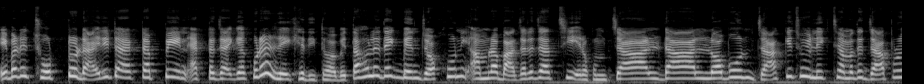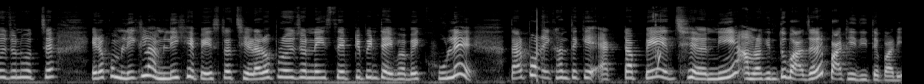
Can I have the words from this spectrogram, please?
এবারে ছোট্ট ডায়েরিটা একটা পেন একটা জায়গা করে রেখে দিতে হবে। তাহলে দেখবেন যখনই আমরা বাজারে যাচ্ছি, এরকম চাল, ডাল, লবণ, যা কিছুই লিখছে, আমাদের যা প্রয়োজন হচ্ছে, এরকম লিখলাম, লিখে পেজটা ছেঁড়ারও প্রয়োজন নেই সেফটি পিনটা এইভাবে খুলে তারপর এখান থেকে একটা পেজ নিয়ে আমরা কিন্তু বাজারে পাঠিয়ে দিতে পারি।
